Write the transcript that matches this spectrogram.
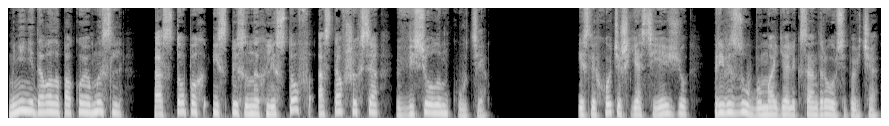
мне не давала покоя мысль о стопах исписанных листов, оставшихся в веселом куте. Если хочешь, я съезжу «Привезу бумаги Александра Осиповича»,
